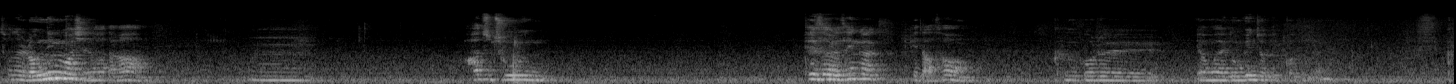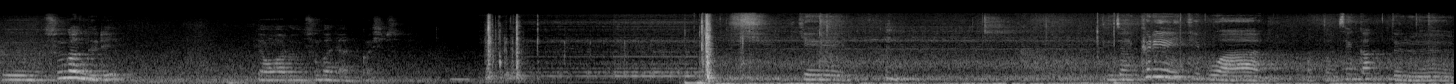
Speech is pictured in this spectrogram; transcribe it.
저는 런닝머신을 하다가 음, 아주 좋은 대사를 생각이 나서 그거를 영화에 녹인 적이 있거든요. 그 순간들이 영화로운 순간이 아닐까 싶습니다. 이게 굉장히 creative한 어떤 생각들을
